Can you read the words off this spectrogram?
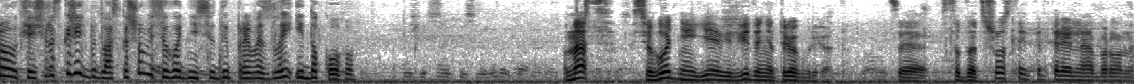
Дмитро Олексійович, розкажіть, будь ласка, що ви сьогодні сюди привезли і до кого? У нас сьогодні є відвідання трьох бригад. Це 126-ї територіальна оборона,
